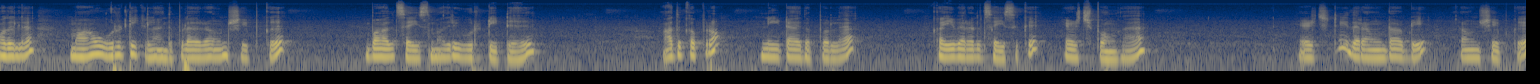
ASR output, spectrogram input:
முதல்ல மாவு உருட்டிக்கலாம் இந்த போல் ரவுண்ட் ஷேப்புக்கு பால் சைஸ் மாதிரி உருட்டிட்டு அதுக்கப்புறம் நீட்டாக இதை போல் கை விரல் சைஸுக்கு இழைச்சிப்போங்க. இழைச்சிட்டு இதை ரவுண்டாக அப்படியே ரவுண்ட் ஷேப்புக்கு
